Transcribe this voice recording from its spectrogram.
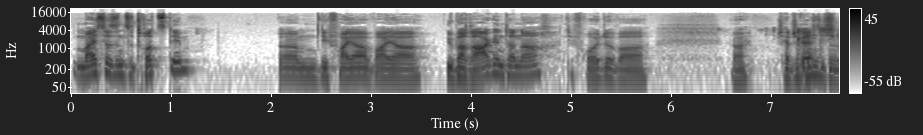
Meister sind sie trotzdem. Ähm, die Feier war ja überragend danach. Die Freude war ja, ich hatte richtig,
